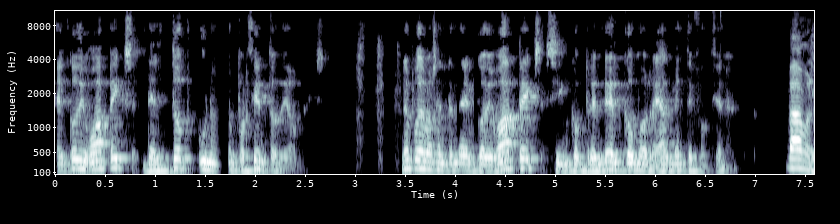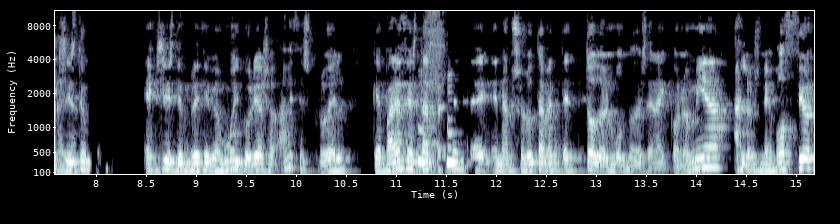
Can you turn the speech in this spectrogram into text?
El código Apex del top 1% de hombres. No podemos entender el código Apex sin comprender cómo realmente funciona el mundo. Vamos allá. Existe un, existe un principio muy curioso, a veces cruel, que parece estar presente en absolutamente todo el mundo, desde la economía a los negocios,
